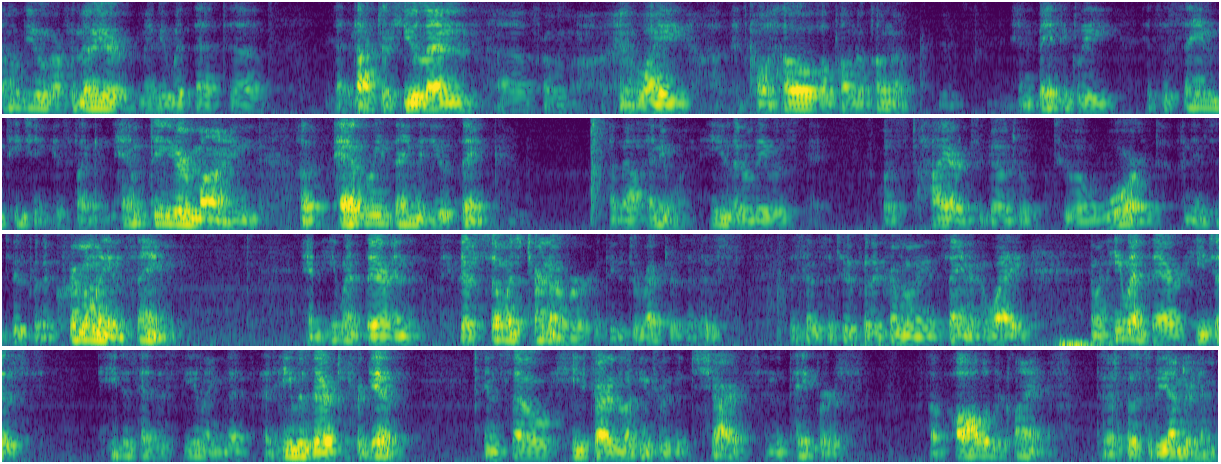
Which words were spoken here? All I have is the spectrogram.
Some of you are familiar maybe with that, uh, that Dr. Hew Len uh, from in Hawaii, it's called Ho'oponopono. And basically, it's the same teaching. It's like empty your mind of everything that you think about anyone. He literally was was hired to go to, to a ward, an institute for the criminally insane. And he went there and there's so much turnover with these directors at this, this institute for the criminally insane in Hawaii. And when he went there, he just, he just had this feeling that, that he was there to forgive. And so he started looking through the charts and the papers of all of the clients that are supposed to be under him.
